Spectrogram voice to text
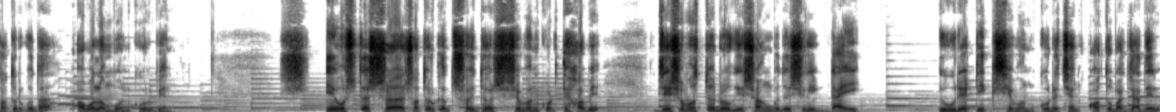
সতর্কতা অবলম্বন করবেন। এই ওষুধটা সতর্কতার সহিত সেবন করতে হবে। যে সমস্ত রোগের সংবেদনশীল ডাই ইউরেটিক সেবন করেছেন অথবা যাদের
